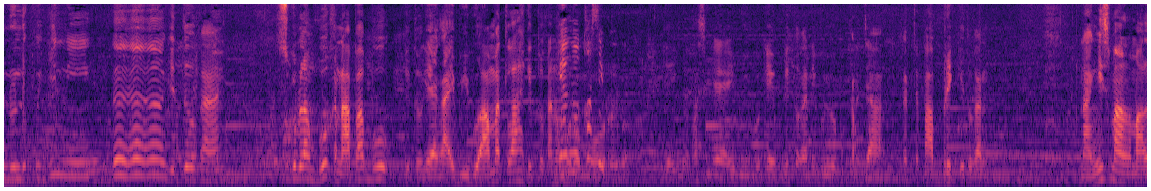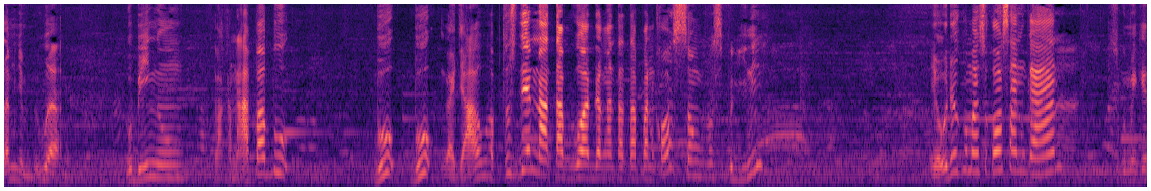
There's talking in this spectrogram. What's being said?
nunduk begini, gitu kan. Terus gue bilang, "Bu, kenapa, Bu?" gitu. Ya nggak ibu-ibu amat lah gitu kan Yang ngekos ibu-ibu? Ya ngekos kayak ibu-ibu kayak begitu kan, ibu-ibu pekerja kerja pabrik gitu kan. Nangis malam-malam jam 2. Gue bingung. Lah kenapa, Bu? Bu, Bu, nggak jawab. Terus dia natap gua dengan tatapan kosong terus begini ya udah gue masuk kosan kan terus gue mikir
